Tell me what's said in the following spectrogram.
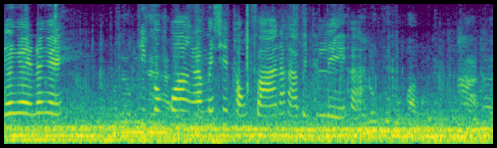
นั่นไงนั่นไงมันเริ่มมีที่กว้างๆนะไม่ใช่ท้องฟ้านะคะ เป็นทะเลค่ะลูกลูกกว้างเลยเนี่ยผ่านเลย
